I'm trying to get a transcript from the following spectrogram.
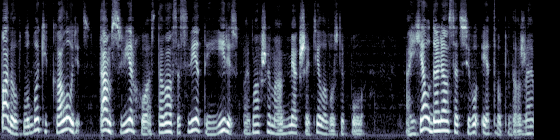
падал в глубокий колодец. Там сверху оставался свет и ирис, поймавший мое обмякшее тело возле пола. А я удалялся от всего этого, продолжая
